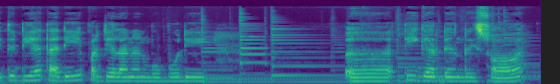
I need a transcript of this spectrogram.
Itu dia tadi perjalanan bubu di e, Tea Garden Resort.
